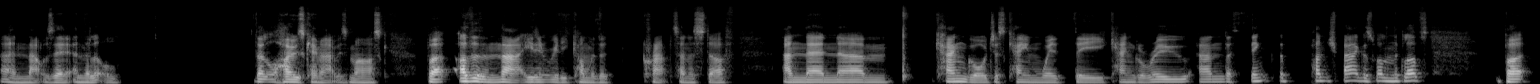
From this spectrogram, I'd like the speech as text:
and that was it. And the little the little hose came out of his mask. But other than that, he didn't really come with a crap ton of stuff. And then um, Kangor just came with the kangaroo and I think the punch bag as well and the gloves. But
